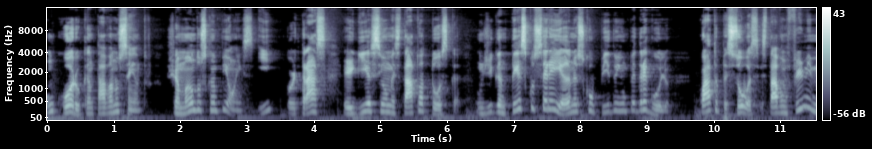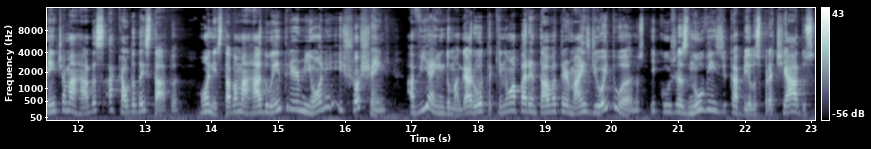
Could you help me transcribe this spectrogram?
Um coro cantava no centro, chamando os campeões, e, por trás, erguia-se uma estátua tosca, um gigantesco sereiano esculpido em um pedregulho. Quatro pessoas estavam firmemente amarradas à cauda da estátua. Rony estava amarrado entre Hermione e Cho Chang. Havia ainda uma garota que não aparentava ter mais de oito anos e cujas nuvens de cabelos prateados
